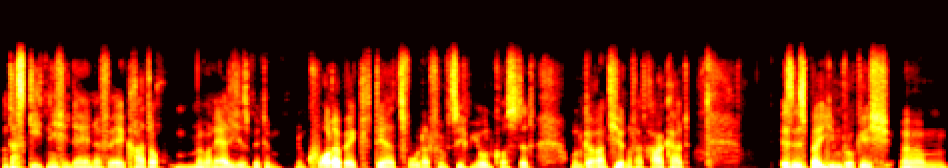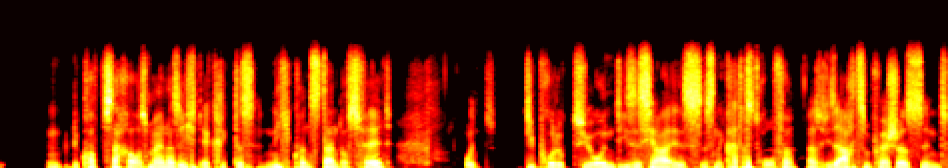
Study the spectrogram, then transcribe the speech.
Und das geht nicht in der NFL. Gerade auch, wenn man ehrlich ist, mit einem, einem Quarterback, der 250 Millionen kostet und garantierten Vertrag hat. Es ist bei ihm wirklich ähm, eine Kopfsache aus meiner Sicht. Er kriegt das nicht konstant aufs Feld. Und die Produktion dieses Jahr ist, ist eine Katastrophe. Also diese 18 Pressures sind,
